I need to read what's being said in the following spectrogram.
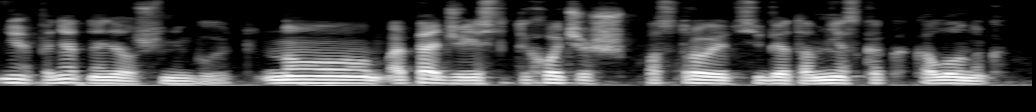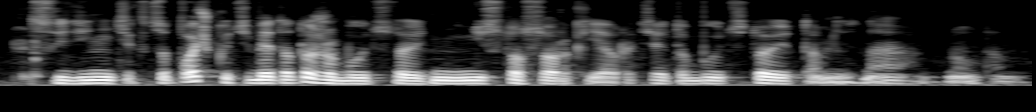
Не, понятное дело, что не будет. Но, опять же, если ты хочешь построить себе там несколько колонок, соединить их в цепочку, тебе это тоже будет стоить не 140 евро, тебе это будет стоить, там, не знаю, ну, там,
